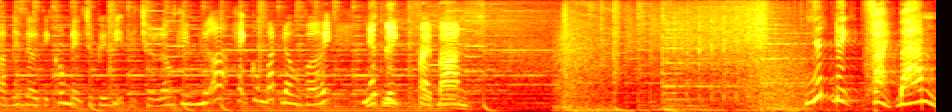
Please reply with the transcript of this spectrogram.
Còn bây giờ thì không để cho quý vị phải chờ lâu thêm nữa, hãy cùng bắt đầu với nhất, Nhất định định phải bàn. bàn. Nhất định phải ban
